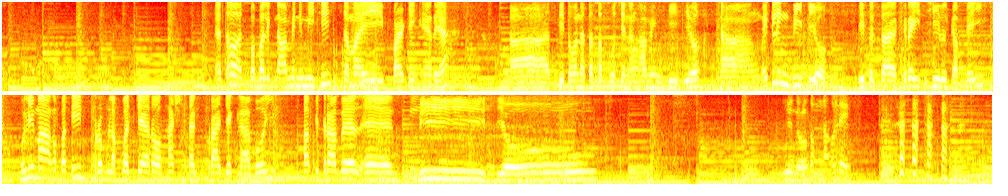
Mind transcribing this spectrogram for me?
Eto, at pabalik na kami ni Mrs. sa may parking area. At dito ko natatapusin ang aming video ng maikling video dito sa Grace Hill Cafe. Muli mga kapatid, from Lakwachero, hashtag Project Laboy. Happy travel and peace, yo! You know? Gutom na uli.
